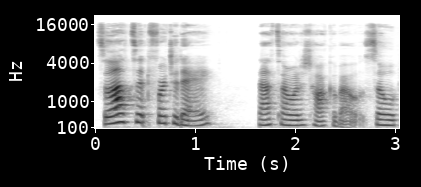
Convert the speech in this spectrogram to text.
So, that's it for today. That's what I want to talk about. So,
